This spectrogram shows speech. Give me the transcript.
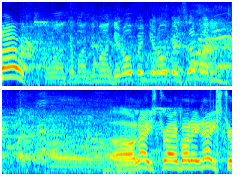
out. Come on, come on, come on. Get open, get open. Somebody. Oh, nice try, buddy. Nice try.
